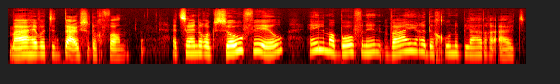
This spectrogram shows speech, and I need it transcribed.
Maar hij wordt er duizelig van. Het zijn er ook zoveel. Helemaal bovenin waaieren de groene bladeren uit.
